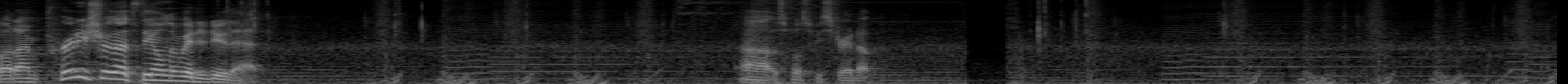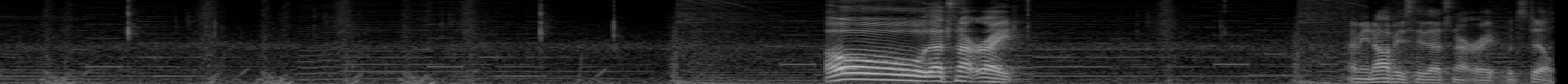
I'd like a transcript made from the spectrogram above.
But I'm pretty sure that's the only way to do that. Uh, it was supposed to be straight up. Oh, that's not right. I mean, obviously that's not right, but still.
